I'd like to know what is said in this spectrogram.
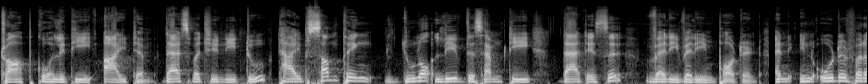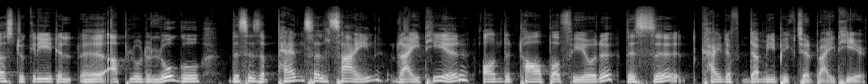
top quality item. That's what you need to type something. Do not leave this empty that is uh, very very important. And in order for us to create a uh, upload a logo this is a pencil sign right here on the top of your uh, this uh, kind of dummy picture right here.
